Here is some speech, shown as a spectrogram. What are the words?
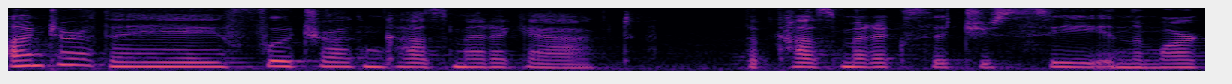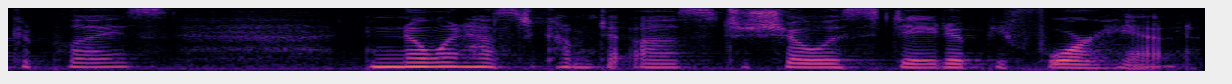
Under the Food, Drug, and Cosmetic Act, the cosmetics that you see in the marketplace, no one has to come to us to show us data beforehand.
